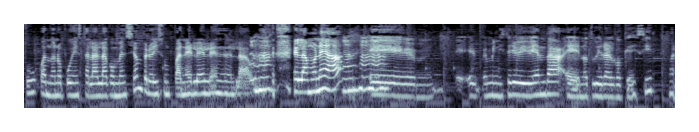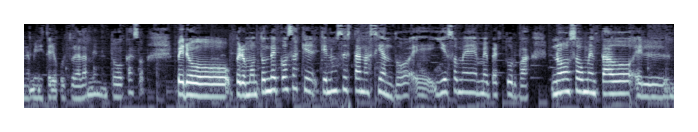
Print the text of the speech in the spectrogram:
tú? Cuando no pudo instalar la convención, pero hizo un panel en, la, en la moneda. El, Ministerio de Vivienda eh, no tuviera algo que decir, bueno, el Ministerio de Cultura también en todo caso, pero, pero un montón de cosas que, que no se están haciendo eh, y eso me, me, perturba. No se ha aumentado el,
